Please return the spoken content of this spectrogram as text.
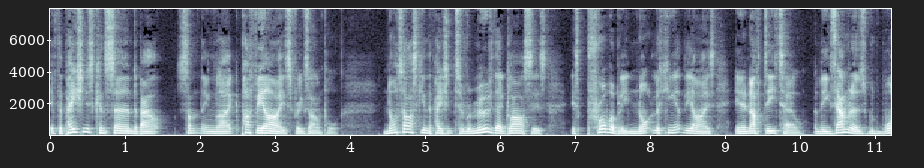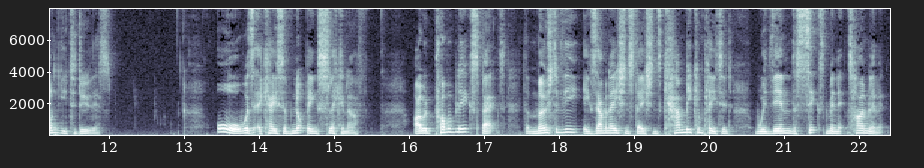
If the patient is concerned about something like puffy eyes, for example, not asking the patient to remove their glasses is probably not looking at the eyes in enough detail, and the examiners would want you to do this. Or was it a case of not being slick enough? I would probably expect that most of the examination stations can be completed within the six minute time limit.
